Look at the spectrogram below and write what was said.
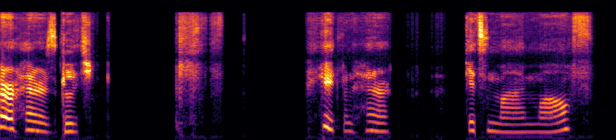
Her hair is glitching. I hate when hair gets in my mouth.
